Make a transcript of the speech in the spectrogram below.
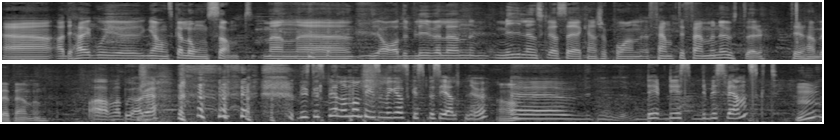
Eh, ja, det här går ju ganska långsamt, men eh, ja, det blir väl en milen skulle jag säga kanske på en 55 minuter till den här BPMen. Ja, vad bra du är. Vi ska spela någonting som är ganska speciellt nu. Ja. Eh, det, det, det blir svenskt. Mm?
